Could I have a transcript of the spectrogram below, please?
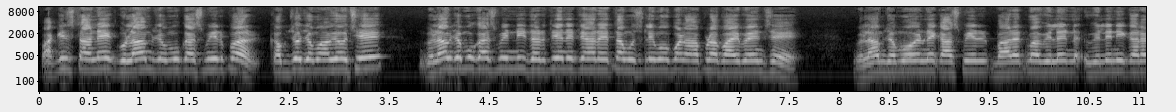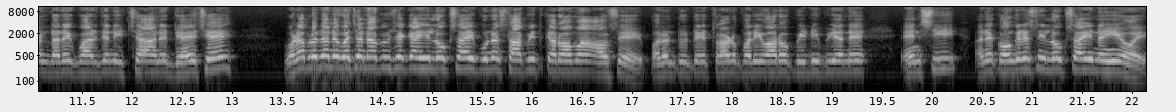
પાકિસ્તાને ગુલામ જમ્મુ કાશ્મીર પર કબજો જમાવ્યો છે. ગુલામ જમ્મુ કાશ્મીરની ધરતી અને ત્યાં રહેતા મુસ્લિમો પણ આપણા ભાઈ બહેન છે. ગુલામ જમ્મુ અને કાશ્મીર ભારતમાં વિલીન- વિલીનીકરણ દરેક ભારતીયની ઈચ્છા અને ધ્યેય છે. વડાપ્રધાને વચન આપ્યું છે કે અહીં લોકશાહી પુનઃસ્થાપિત કરવામાં આવશે. પરંતુ તે ત્રણ પરિવારો પીડીપી અને એનસી અને કોંગ્રેસની લોકશાહી નહીં હોય.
